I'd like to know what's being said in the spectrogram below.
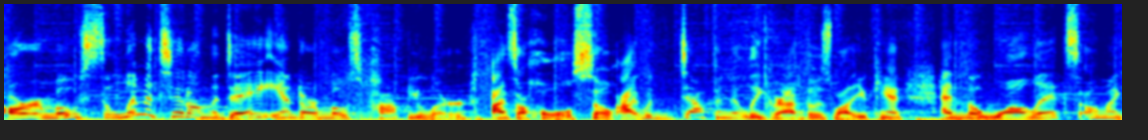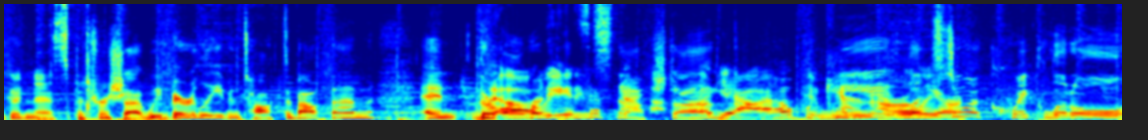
are our most limited on the day and our most popular as a whole. So I would definitely grab those while you can. And the wallets, oh my goodness, Patricia, we barely even talked about them and they're oh, already getting snatched up. Yeah, I hope we can, Let's do a quick little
